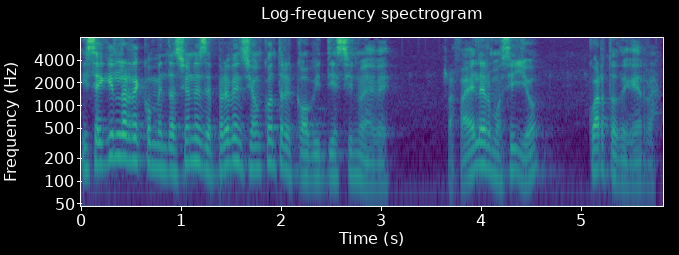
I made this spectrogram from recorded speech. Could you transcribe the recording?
y seguir las recomendaciones de prevención contra el COVID-19. Rafael Hermosillo, cuarto de guerra.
